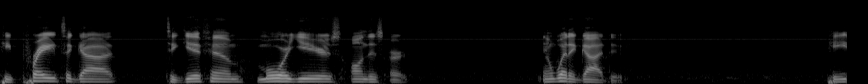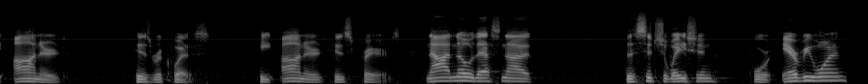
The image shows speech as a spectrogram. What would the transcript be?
he prayed to God to give him more years on this earth. And what did God do? He honored his request. He honored his prayers. Now I know that's not the situation for everyone,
